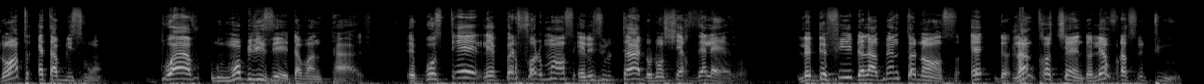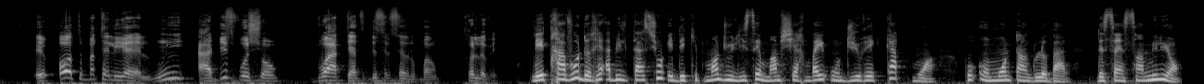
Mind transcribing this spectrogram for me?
notre établissement doivent nous mobiliser davantage et booster les performances et résultats de nos chers élèves. Le défi de la maintenance et de l'entretien de l'infrastructure et autres matériels mis à disposition doit être nécessairement relevé. Les travaux de réhabilitation et d'équipement du lycée Mamchermbaye ont duré quatre mois pour un montant global de 500 millions.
